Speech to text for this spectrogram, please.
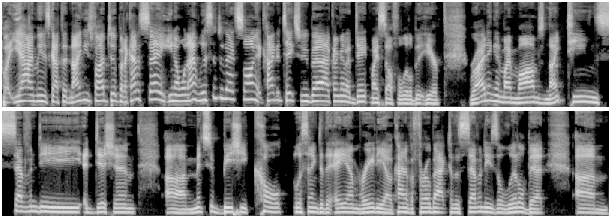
But yeah, I mean, it's got the '90s vibe to it. But I gotta say, you know, when I listen to that song, it kind of takes me back. I'm gonna date myself a little bit here. Riding in my mom's 1970 edition uh, Mitsubishi Colt listening to the AM radio, kind of a throwback to the 70s a little bit. Um,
